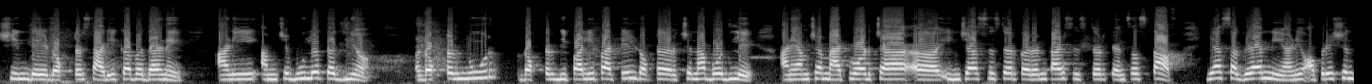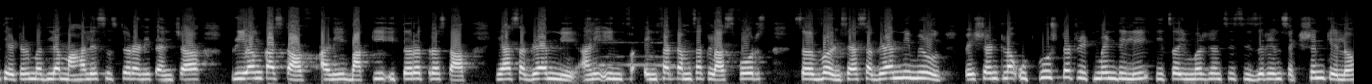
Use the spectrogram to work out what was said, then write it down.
Shinde doctor Sarika Badane आणि आमचे भूलतज्ज्ञ doctor Noor doctor Deepali Patil doctor Archana Bodhle आणि आमच्या मॅटवॉर्डच्या in charge sister Karankal sister त्यांचा स्टाफ या सगळ्यांनी आणि ऑपरेशन थिएटरमधल्या महाले सिस्टर आणि त्यांच्या प्रियंका स्टाफ आणि बाकी इतरत्र स्टाफ या सगळ्यांनी आणि इनफॅक्ट आमचा क्लास फोर सर्वंट्स या सगळ्यांनी मिळून पेशंटला उत्कृष्ट ट्रीटमेंट दिली. तिचं इमर्जन्सी सिझरियन सेक्शन केलं.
